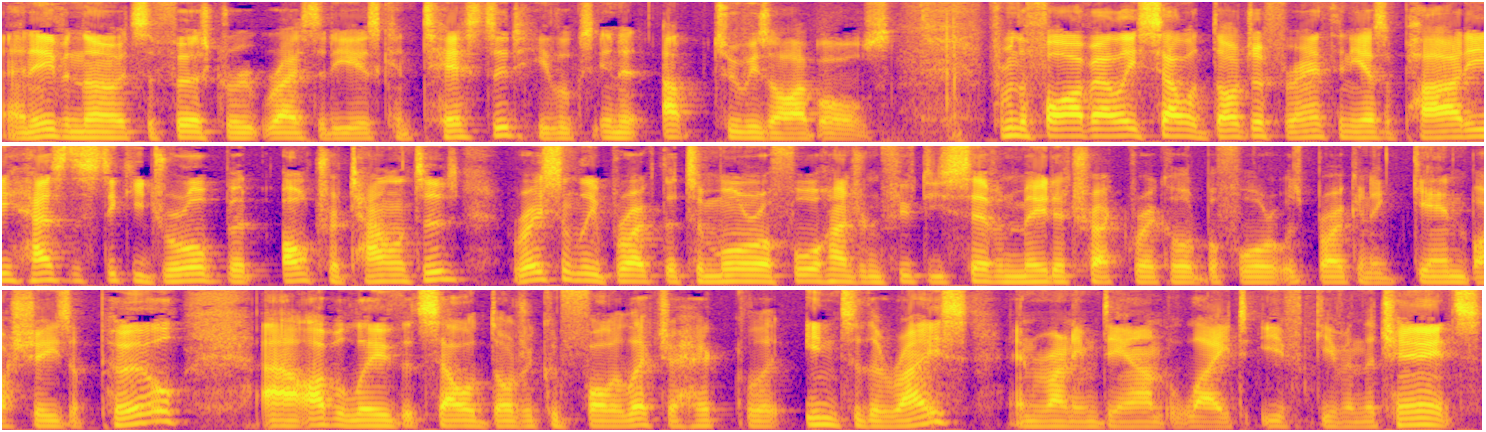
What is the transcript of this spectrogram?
And even though it's the first group race that he has contested, he looks in it up to his eyeballs. From the five alley, Salad Dodger for Anthony Azzopardi. Has the sticky draw, but ultra talented. Recently broke the Temora 457 metre track record before it was broken again by She's a Pearl. Uh, I believe that Salad Dodger could follow Electra Heckler into the race and run him down late if given the chance.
